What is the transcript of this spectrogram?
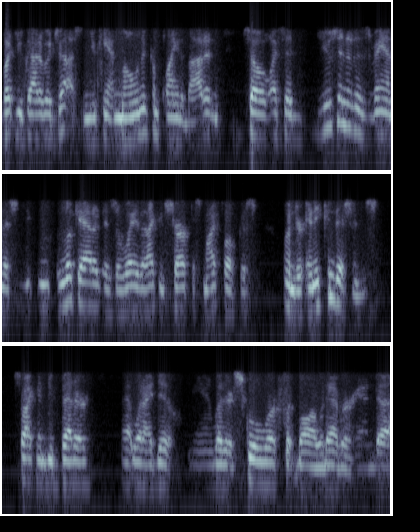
But you've got to adjust, and you can't moan and complain about it. And so I said, using it as an advantage, look at it as a way that I can sharpen my focus under any conditions, so I can be better at what I do, and whether it's schoolwork, football, or whatever. And uh,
